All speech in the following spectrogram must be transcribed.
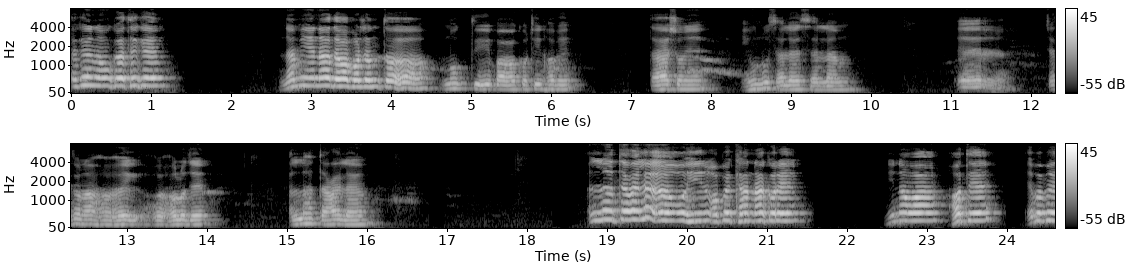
তাকে নৌকা থেকে নামিয়ে না দেওয়া পর্যন্ত মুক্তি পাওয়া কঠিন হবে। তা শুনে ইউনুস আলাইসাল্লাম এর চেতনা হয়ে হলো যে আল্লাহ তাআলা আল্লাহ তাআলা ওহির অপেক্ষা না করে নিনাওয়া হতে এভাবে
